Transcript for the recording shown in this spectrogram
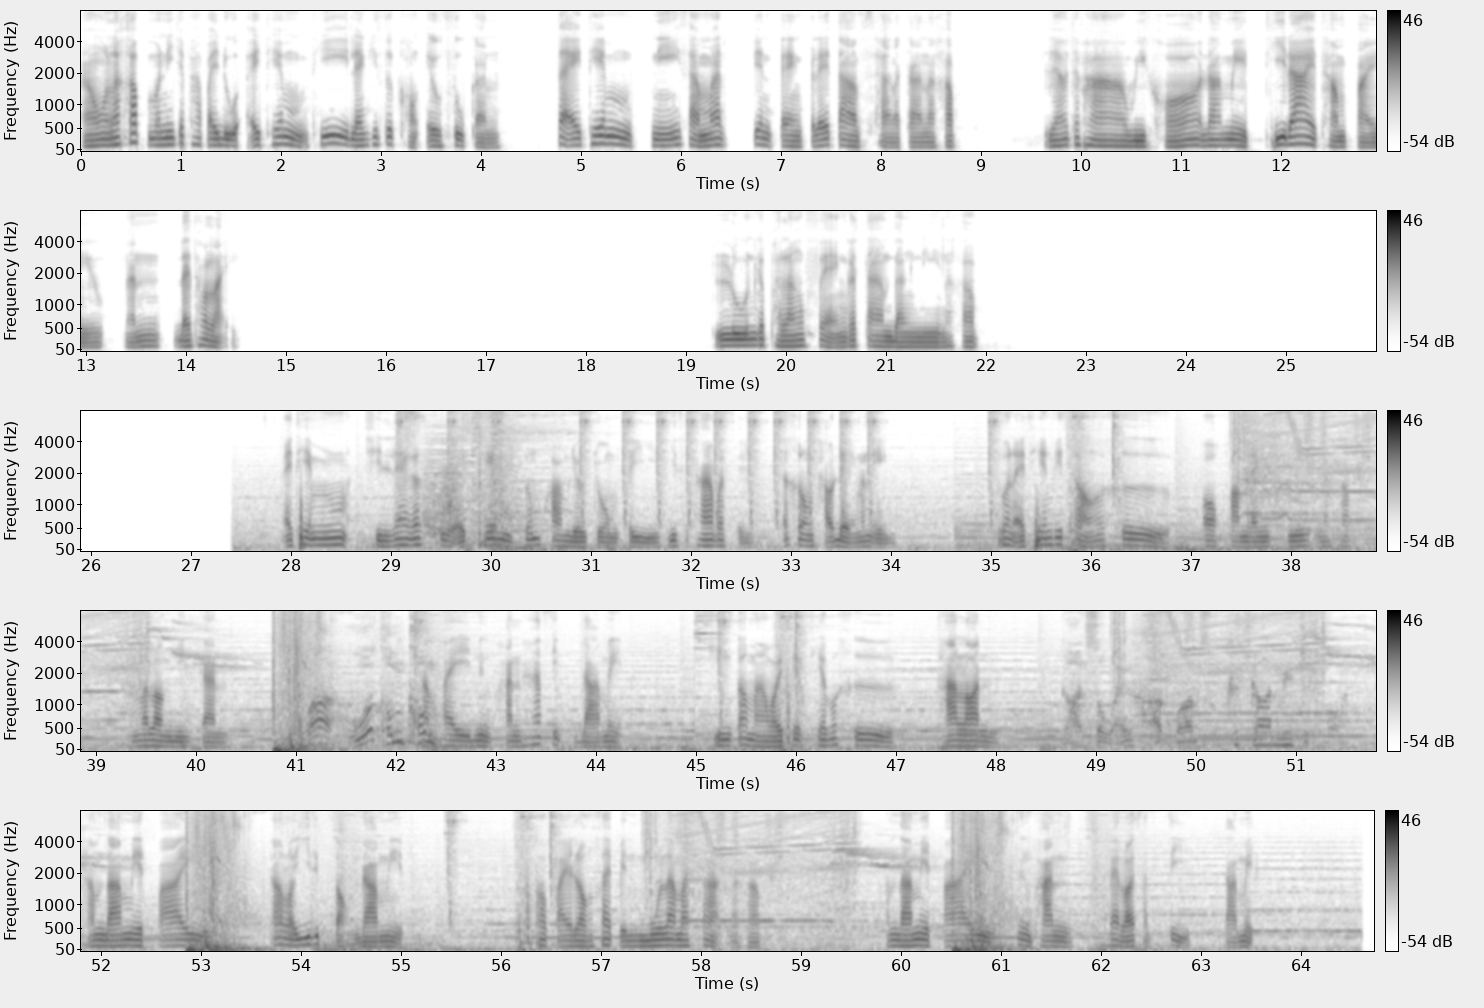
เอาละครับ วันนี้จะพาไปดูไอเทมที่แรงที่สุดของเอลซูกัน แต่ไอเทมนี้สามารถเปลี่ยนแปลงไปได้ตามสถานการณ์นะครับ แล้วจะพาวิเคราะห์ดาเมจที่ได้ทำไปนั้นได้เท่าไหร่ ลูนกับพลังแฝงก็ตามดังนี้นะครับ ไอเทมชิ้นแรกก็คือไอเทมเพิ่มความเร็วโจมตี 25%ก็คือรองเท้าแดงนั่นเอง ส่วนไอเทมที่ 2 ก็คือออกความแรงคีนะครับ มาลองยิงกันว่าหัวคมคมทำไป 1,050 ดาเมจชิ้นต่อมาไว้เปรียบเทียบก็คือทารอน การแสวงหาความสุขคือการมีจุดอ่อนทำดาเมจไป 922 ดาเมจ ต่อไปลองใส่เป็นมูรามาสะนะครับทำดาเมจไป 1,834 ดาเมจ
